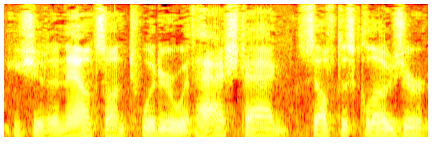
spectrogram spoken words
you should announce on Twitter with hashtag self disclosure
